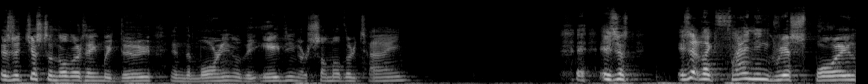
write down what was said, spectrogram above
Is it just another thing we do in the morning or the evening or some other time? Is it, is it like finding great spoil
